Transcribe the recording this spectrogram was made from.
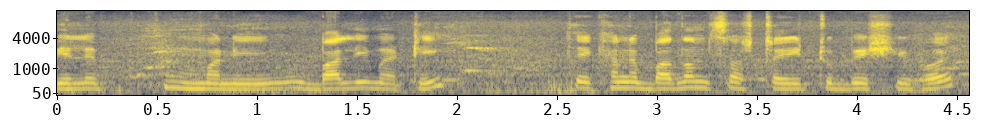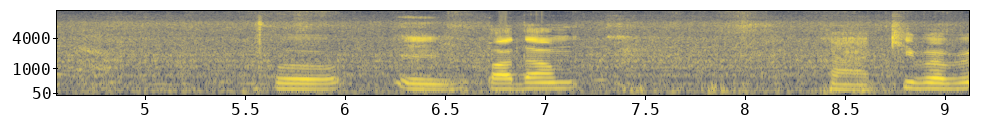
বেলে মানে বালি মাটি। তো এখানে বাদাম চাষটা একটু বেশি হয়। তো এই বাদাম আহ, কীভাবে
